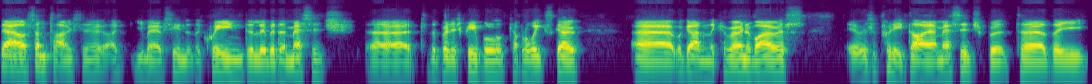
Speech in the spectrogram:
now, sometimes you know you may have seen that the Queen delivered a message uh, to the British people a couple of weeks ago uh, regarding the coronavirus. It was a pretty dire message, but uh, the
